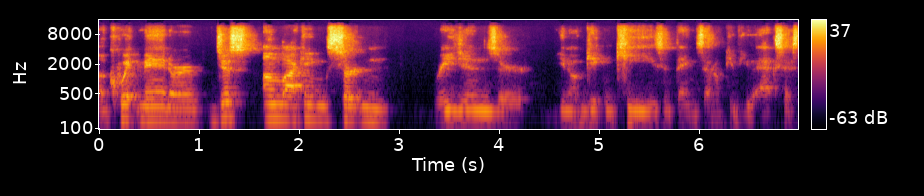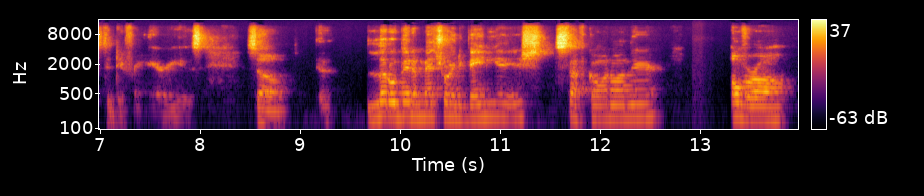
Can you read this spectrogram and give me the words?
equipment or just unlocking certain regions or you know getting keys and things that'll give you access to different areas. So little bit of Metroidvania-ish stuff going on there. Overall,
